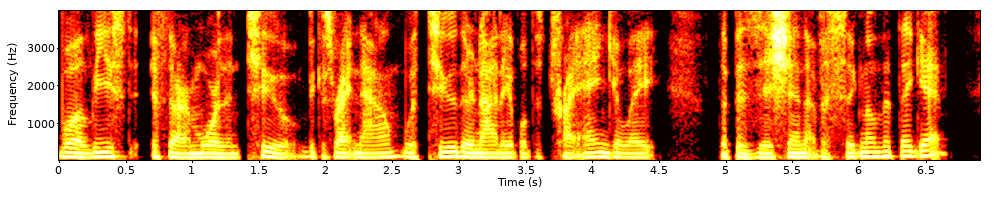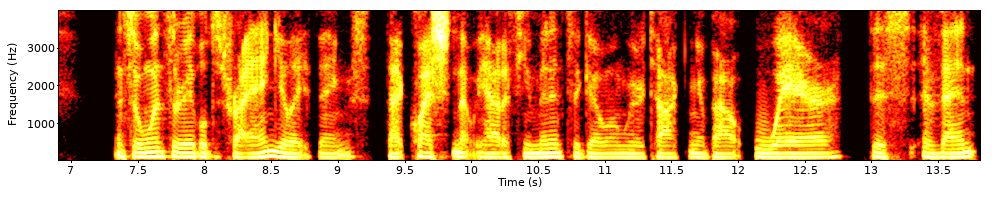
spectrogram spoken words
well at least if there are more than two because right now with two they're not able to triangulate the position of a signal that they get and so once they're able to triangulate things that question that we had a few minutes ago when we were talking about where this event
